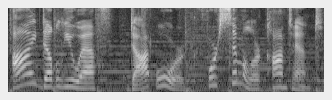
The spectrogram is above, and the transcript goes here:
IWF.org for similar content.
